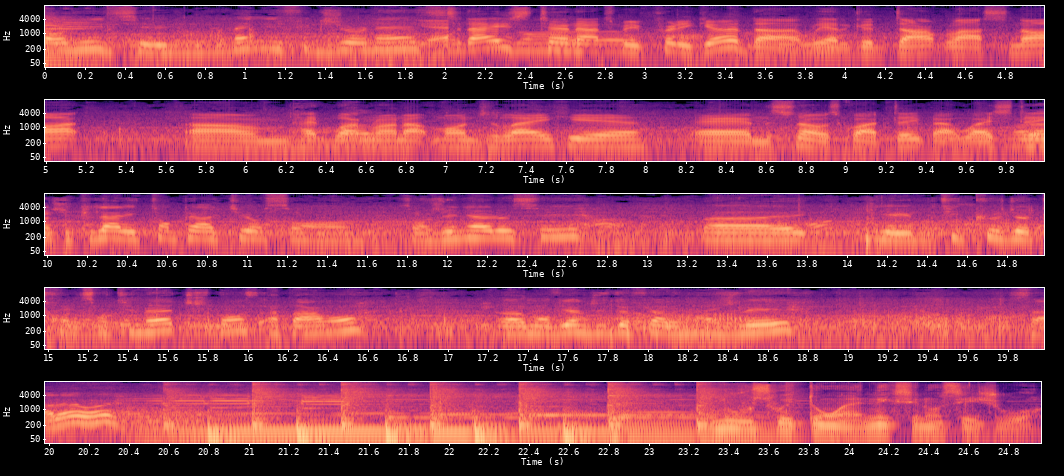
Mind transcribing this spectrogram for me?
Aujourd'hui, c'est une magnifique journée. Today's turned out to be pretty good. Uh, we had a good dump last night. Um, had one run up Mondelez here, and the snow was quite deep, out waist Voilà. deep. Et puis là, les températures sont, sont géniales aussi. Euh, il y a une petite couche de 30 cm, je pense, apparemment. Euh, on vient juste de faire le mangelé. Ça allait, ouais. Nous vous souhaitons un excellent séjour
